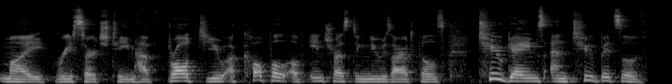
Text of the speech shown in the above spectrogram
my research team have brought you a couple of interesting news articles, two games and two bits of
